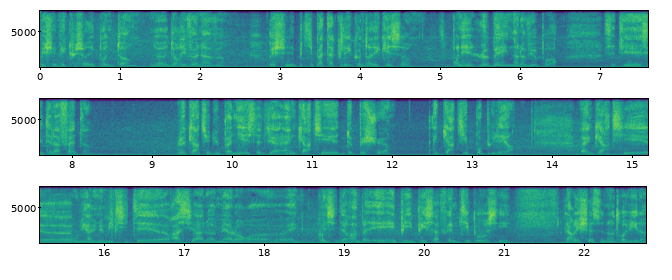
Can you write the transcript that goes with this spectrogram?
Mais j'ai vécu sur des pontons de, Rive-Neuve, pêcher des petits pataclés contre les caissons. On prenait le bain dans le Vieux-Port. C'était c'était la fête. Le quartier du panier, c'était un quartier de pêcheurs, un quartier populaire, un quartier euh, où il y a une mixité euh, raciale, mais alors euh, considérable. Et, puis, ça fait un petit peu aussi la richesse de notre ville.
